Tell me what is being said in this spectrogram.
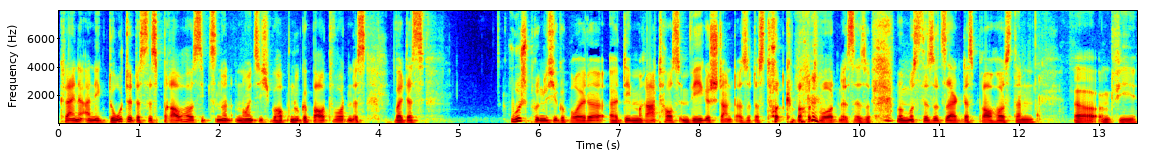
kleine Anekdote, dass das Brauhaus 1790 überhaupt nur gebaut worden ist, weil das ursprüngliche Gebäude äh, dem Rathaus im Wege stand, also das dort gebaut worden ist. Also man musste sozusagen das Brauhaus dann äh, irgendwie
